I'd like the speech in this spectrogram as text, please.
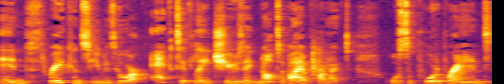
in three consumers who are actively choosing not to buy a product or support a brand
